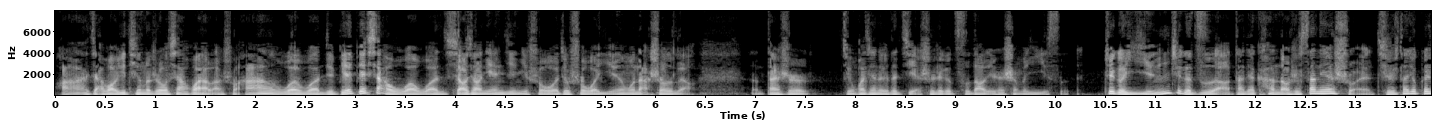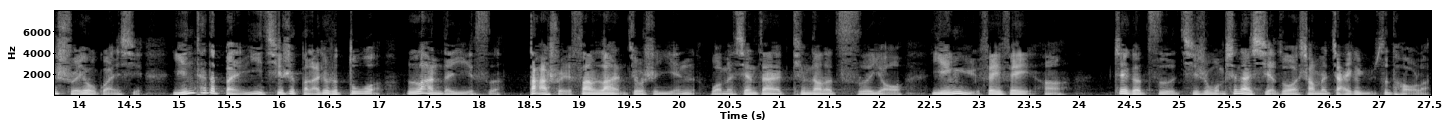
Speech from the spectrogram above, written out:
啊！贾宝玉听了之后吓坏了，说啊，我我你别别吓唬我，我小小年纪，你说我就说我淫，我哪受得了？但是。警幻现在给他解释这个词到底是什么意思？这个“淫”这个字啊，大家看到是三点水，其实它就跟水有关系。淫它的本意其实本来就是多烂的意思，大水泛滥就是淫。我们现在听到的词有“淫雨霏霏”啊，这个字其实我们现在写作上面加一个雨字头了，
